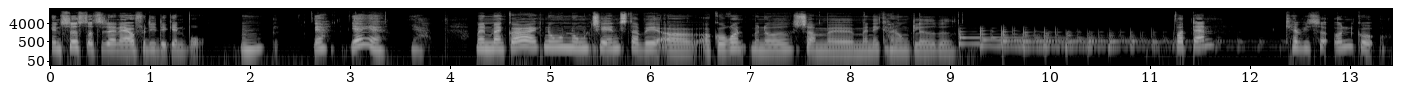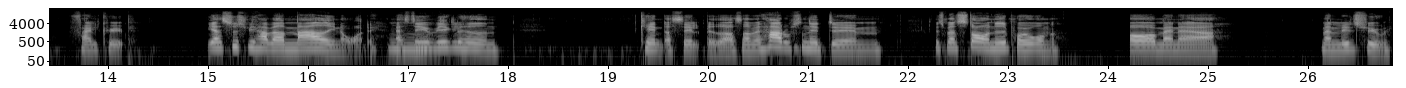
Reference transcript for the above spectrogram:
En søster til den er jo, fordi det er genbrug. Mm. Ja, ja, ja. Ja. Men man gør ikke nogen, nogen tjenester ved at, at gå rundt med noget, som øh, man ikke har nogen glæde ved. Hvordan kan vi så undgå fejlkøb? Jeg synes, vi har været meget ind over det. Mm-hmm. Altså, det er jo i virkeligheden kendt dig selv bedre. og Så. Men har du sådan et... Øhm, hvis man står nede i prøverummet, og man er, man er lidt i tvivl.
